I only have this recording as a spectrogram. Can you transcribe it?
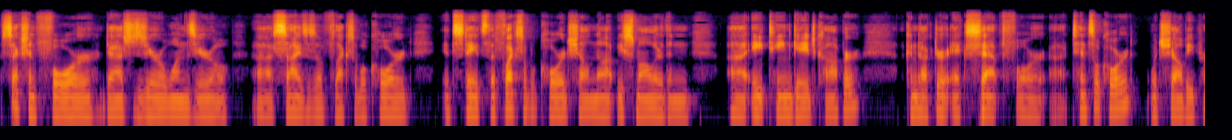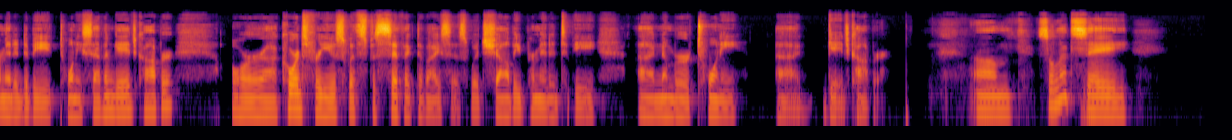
Section 4 010 uh, sizes of flexible cord it states that flexible cord shall not be smaller than uh, 18 gauge copper conductor except for uh, tinsel cord, which shall be permitted to be 27 gauge copper, or uh, cords for use with specific devices, which shall be permitted to be uh, number 20 uh, gauge copper. Um, so let's say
